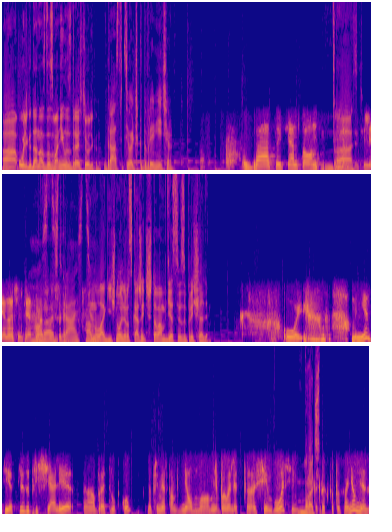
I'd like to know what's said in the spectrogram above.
А Ольга до нас дозвонилась. Здрасте, Ольга. Здравствуйте, Олечка, добрый вечер. Здравствуйте, Антон. Здрасте. Лена. Очень приятно вас слышать. Здрасте. Аналогично. Оль, расскажите, что вам в детстве запрещали? Ой, мне в детстве запрещали а, брать трубку. Например, там днем а, мне было лет э, 7-8. и Брать- Когда кто-то звонил мне...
